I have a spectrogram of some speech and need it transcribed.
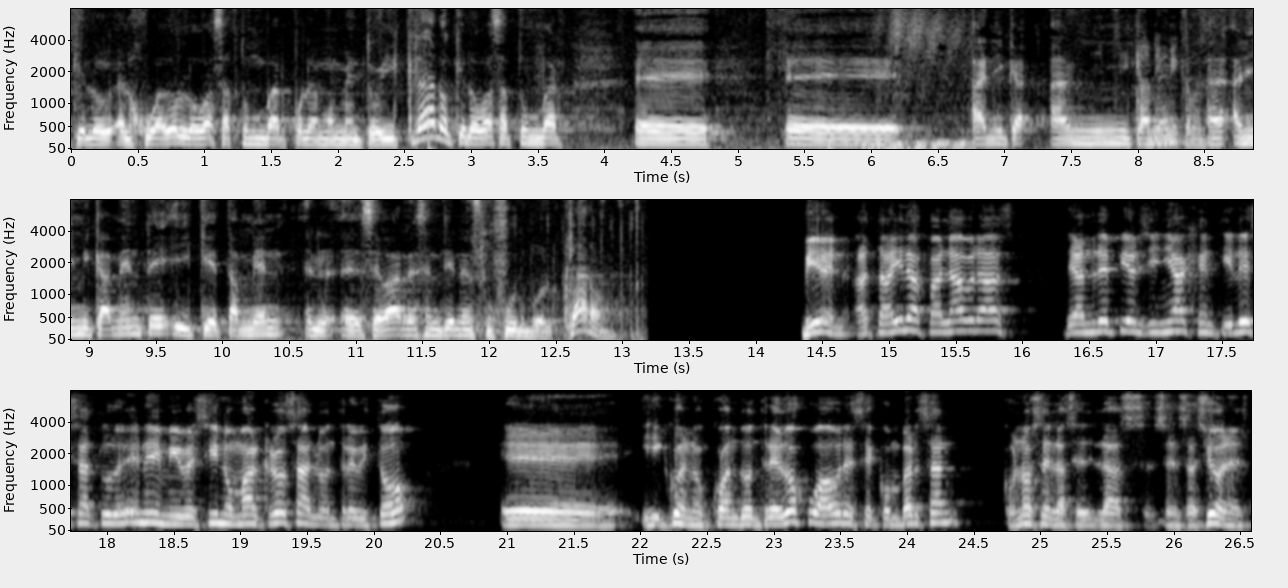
que lo- el jugador lo vas a tumbar por el momento. Y claro que lo vas a tumbar eh, eh, anica- anímicamente, Anímicamente. a- anímicamente y que también eh, se va a resentir en su fútbol. Claro. Bien, hasta ahí las palabras de André Pierre gentileza tu DN, mi vecino Marc Rosas lo entrevistó. Eh, y bueno, cuando entre dos jugadores se conversan, conocen las, las sensaciones,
